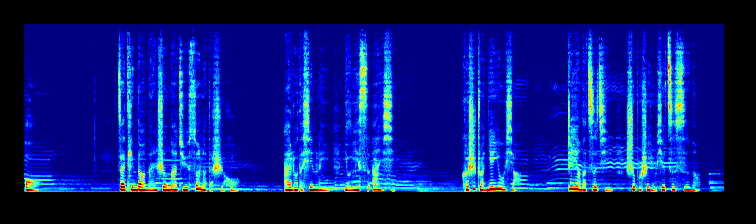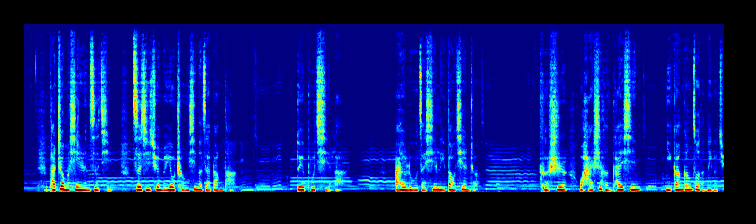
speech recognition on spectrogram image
哦，在听到男生那句“算了”的时候，艾露的心里有一丝暗喜。可是转念又想，这样的自己是不是有些自私呢？他这么信任自己，自己却没有诚心的在帮他。对不起啦，艾露在心里道歉着。可是我还是很开心，你刚刚做的那个决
